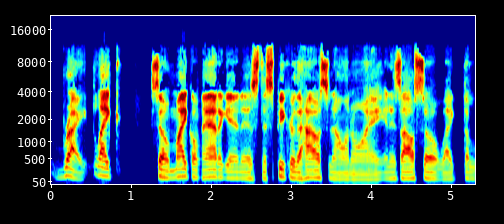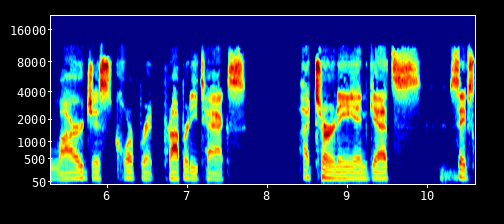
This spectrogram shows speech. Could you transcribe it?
Right. Like, so Michael Madigan is the Speaker of the House in Illinois and is also like the largest corporate property tax attorney and gets saves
